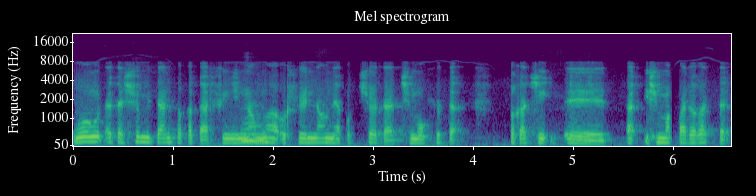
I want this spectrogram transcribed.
уонгут атассуми таанпеқа тааффигиннарнера уллуиннарни ақутсуа таатсимоорлута пеқати э исмаққалератта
